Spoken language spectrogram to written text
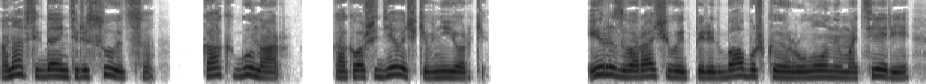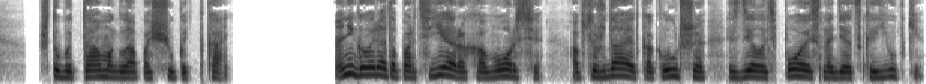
Она всегда интересуется, как Гунар, как ваши девочки в Нью-Йорке, и разворачивает перед бабушкой рулоны материи, чтобы та могла пощупать ткань. Они говорят о портьерах, о ворсе, обсуждают, как лучше сделать пояс на детской юбке.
